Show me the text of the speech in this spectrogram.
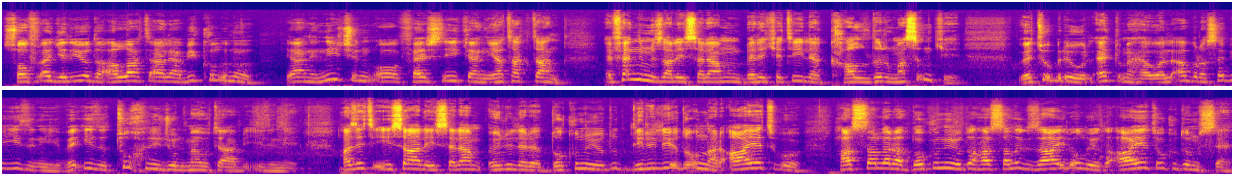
sofra geliyor da Allah Teala bir kulunu yani niçin o felçliyken yataktan Efendimiz Aleyhisselam'ın bereketiyle kaldırmasın ki ve tubriul ekmehe vel abrasa bi izni ve iz tuhricul mevta bi izni Hz. İsa Aleyhisselam ölülere dokunuyordu diriliyordu onlar ayet bu hastalara dokunuyordu hastalık zail oluyordu ayet okudum size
